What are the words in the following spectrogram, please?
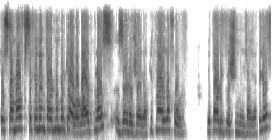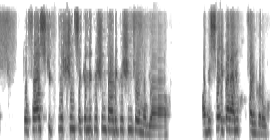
तो sum of second and third number क्या होगा? वाई प्लस जेड हो जाएगा। कितना आएगा? फोर ये थर्ड इक्वेशन मिल जाएगा, ठीक है? तो first equation second equation third equation frame हो गया। अब इसमें एक वैल्यू फाइंड करो।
